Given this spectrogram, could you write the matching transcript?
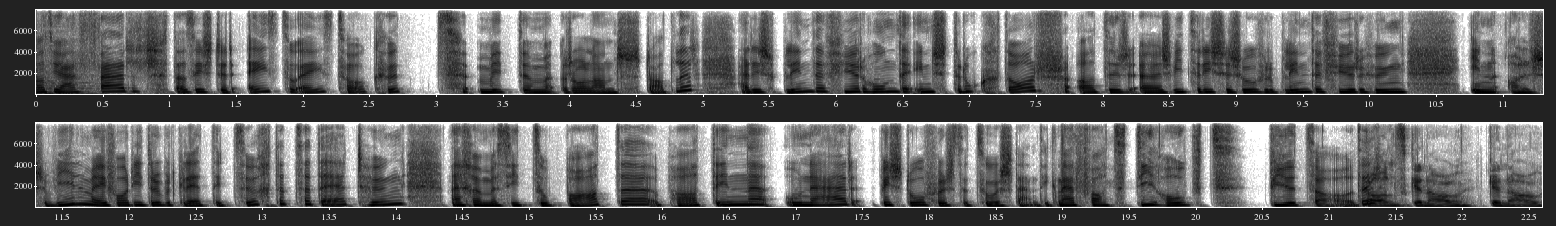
Radio FR, das ist der 1 zu 1 Talk heute mit dem Roland Stadler. Er ist Blindenführhundeinstruktor an der äh, Schweizerischen Schule für Blindenführhunde in Alschwil. Wir haben vorhin darüber geredet, ihr züchtet sie dort Hunde. Dann kommen sie zu Paten, Patinnen und er bist du für sie zuständig. Dann fährt die Haupt Büte an, oder? Ganz genau, genau.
